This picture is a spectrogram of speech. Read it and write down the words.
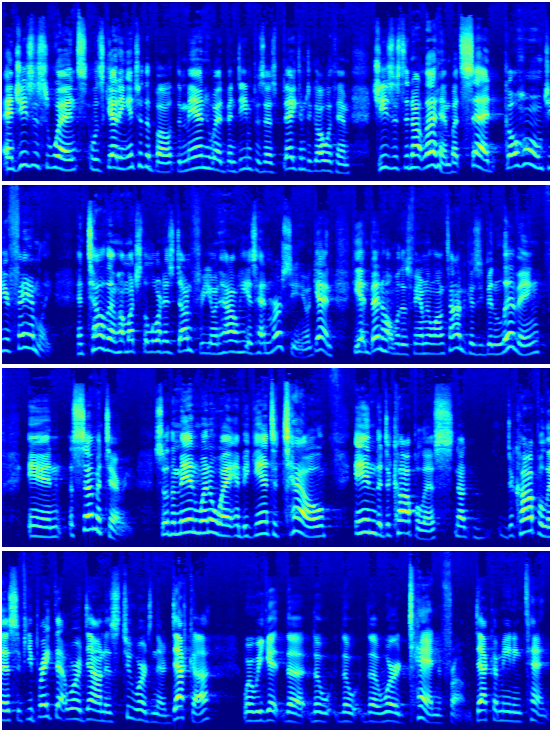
And Jesus went, was getting into the boat. The man who had been demon possessed begged him to go with him. Jesus did not let him, but said, Go home to your family and tell them how much the Lord has done for you and how he has had mercy on you. Again, he hadn't been home with his family a long time because he'd been living in a cemetery. So the man went away and began to tell in the Decapolis. Now, Decapolis, if you break that word down, is two words in there Deca, where we get the, the, the, the word 10 from. Deca meaning 10.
